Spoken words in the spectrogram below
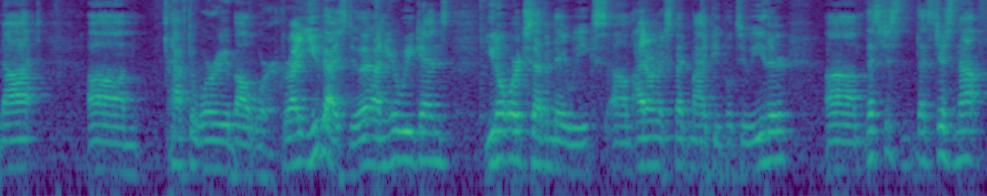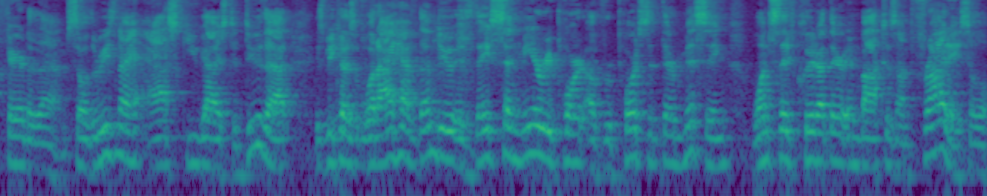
not um, have to worry about work, right? You guys do it on your weekends. You don't work seven day weeks. Um, I don't expect my people to either. Um, that's just that's just not fair to them. So the reason I ask you guys to do that is because what I have them do is they send me a report of reports that they're missing once they've cleared out their inboxes on Friday. So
